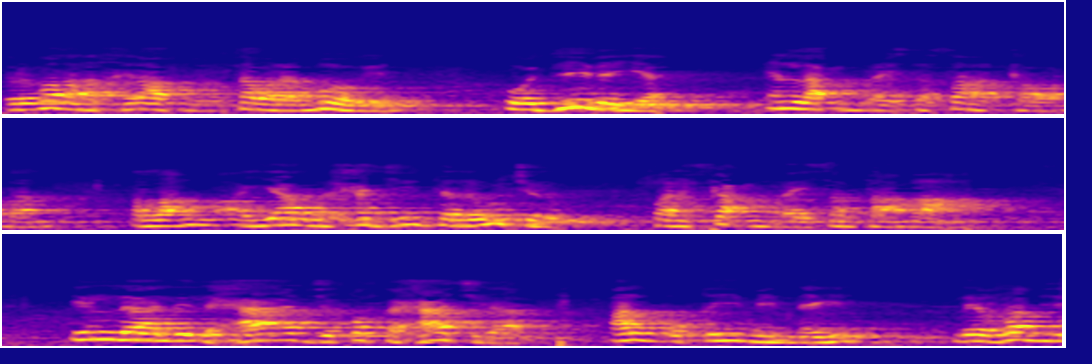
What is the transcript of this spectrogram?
culimadana khilaaf muctabara ma ogin oo diidaya in la cumraysto sanadka oo dhan. Allahuma ayaamu lxaji inta lagu jiro waan iska cumraysantaa maaha. Ilaa lilxaaji qofka xaajiga almuqiimi negi liramyi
